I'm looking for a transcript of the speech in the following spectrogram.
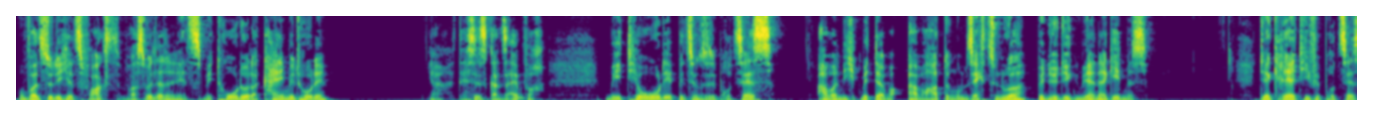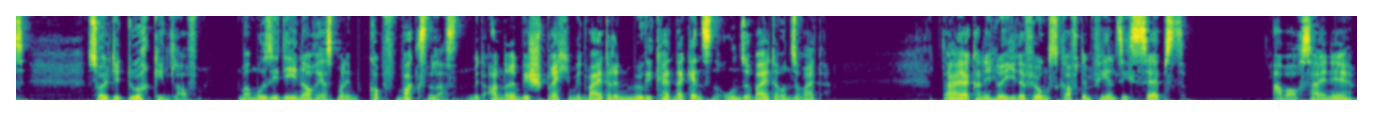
Und falls du dich jetzt fragst, was will er denn jetzt? Methode oder keine Methode? Ja, das ist ganz einfach. Methode bzw. Prozess, aber nicht mit der Erwartung, um 16 Uhr benötigen wir ein Ergebnis. Der kreative Prozess sollte durchgehend laufen. Man muss Ideen auch erstmal im Kopf wachsen lassen, mit anderen besprechen, mit weiteren Möglichkeiten ergänzen und so weiter und so weiter. Daher kann ich nur jeder Führungskraft empfehlen, sich selbst, aber auch seine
